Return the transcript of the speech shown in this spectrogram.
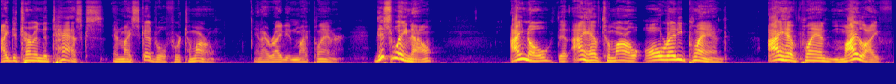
I determine the tasks and my schedule for tomorrow, and I write it in my planner. This way now, I know that I have tomorrow already planned. I have planned my life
